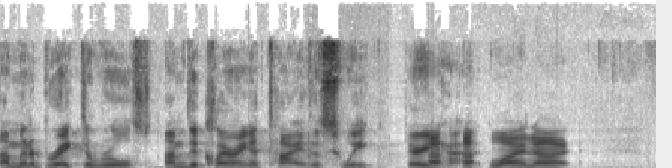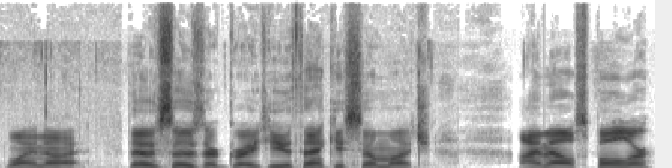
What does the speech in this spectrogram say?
I'm going to break the rules. I'm declaring a tie this week. There you have it. Why not? Why not? Those those are great, Hugh. Thank you so much. I'm Al Spoler.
